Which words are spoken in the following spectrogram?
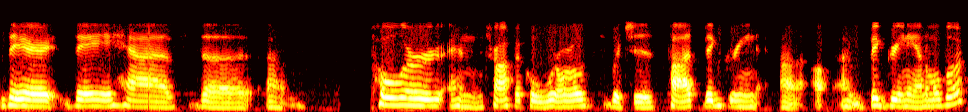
they they have the um, polar and tropical worlds, which is Pa's Big Green uh, uh, Big Green Animal book,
